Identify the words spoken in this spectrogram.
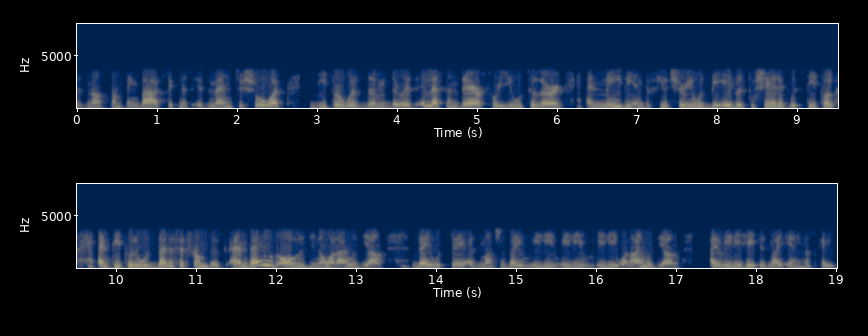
is not something bad. Sickness is meant to show us deeper wisdom. There is a lesson there for you to learn. And maybe in the future, you would be able to share it with people and people would benefit from this. And they would always, you know, when I was young, they would say, as much as I really, really, really, when I was young, I really hated my illness, Kate.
